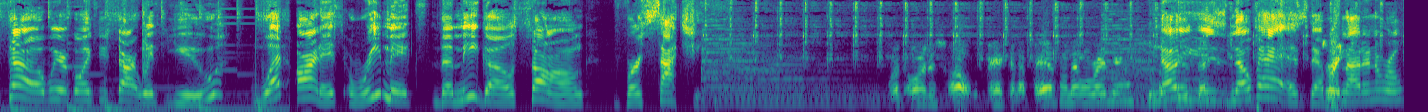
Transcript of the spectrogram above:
So we're going to start with you. What artist remixed the Migos song Versace? What artist? Oh, man, can I pass on that one right now? No, you is no pass. That was not in the rule.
